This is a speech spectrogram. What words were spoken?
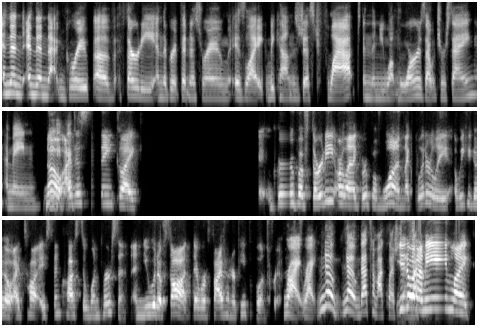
and then and then that group of 30 in the group fitness room is like becomes just flat and then you want more is that what you're saying i mean No, I just think like group of 30 or like group of one. Like literally a week ago, I taught a spin class to one person, and you would have thought there were 500 people in the room. right right no no that's not my question You know what I mean? Like,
